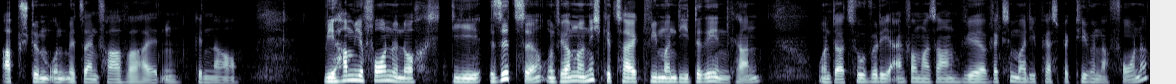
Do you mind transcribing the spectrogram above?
abstimmen und mit seinem Fahrverhalten. Genau. Wir haben hier vorne noch die Sitze und wir haben noch nicht gezeigt, wie man die drehen kann. Und dazu würde ich einfach mal sagen, wir wechseln mal die Perspektive nach vorne.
